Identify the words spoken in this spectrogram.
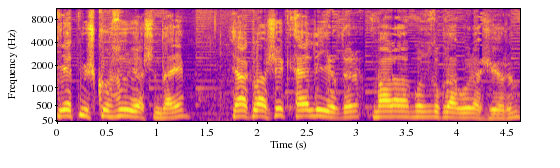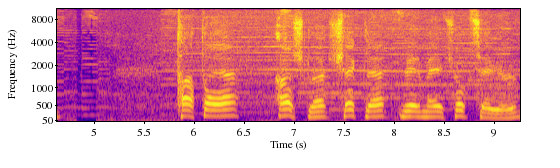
70 kusur yaşındayım. Yaklaşık 50 yıldır marangozlukla uğraşıyorum. Tahtaya aşkla, şekle vermeyi çok seviyorum.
